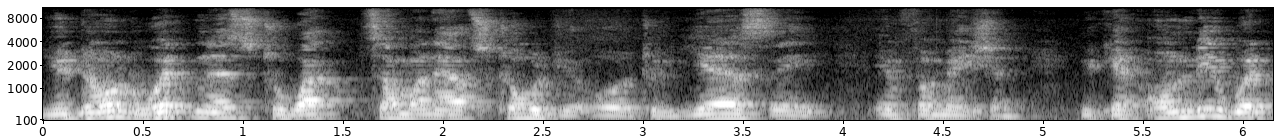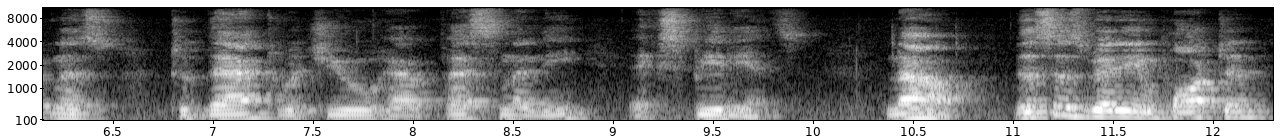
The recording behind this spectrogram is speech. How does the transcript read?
you don't witness to what someone else told you or to hearsay information. You can only witness to that which you have personally experienced. Now, this is very important.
